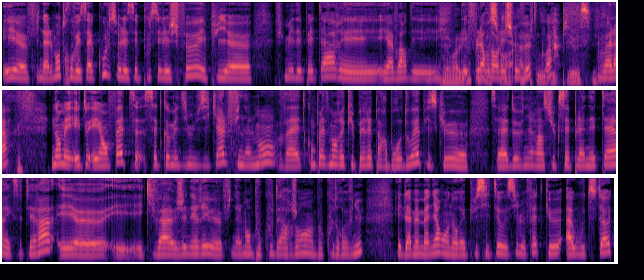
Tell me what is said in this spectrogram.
et euh, finalement trouver ça cool se laisser pousser les cheveux et puis euh, fumer des pétards et, et avoir des, fleurs dans les cheveux quoi aussi. voilà. Non, mais et, en fait, cette comédie musicale, finalement, va être complètement récupérée par Broadway, puisque euh, ça va devenir un succès planétaire, etc. Et, euh, et, et qui va générer euh, finalement beaucoup d'argent, beaucoup de revenus. Et de la même manière, on aurait pu citer aussi le fait qu'à Woodstock,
